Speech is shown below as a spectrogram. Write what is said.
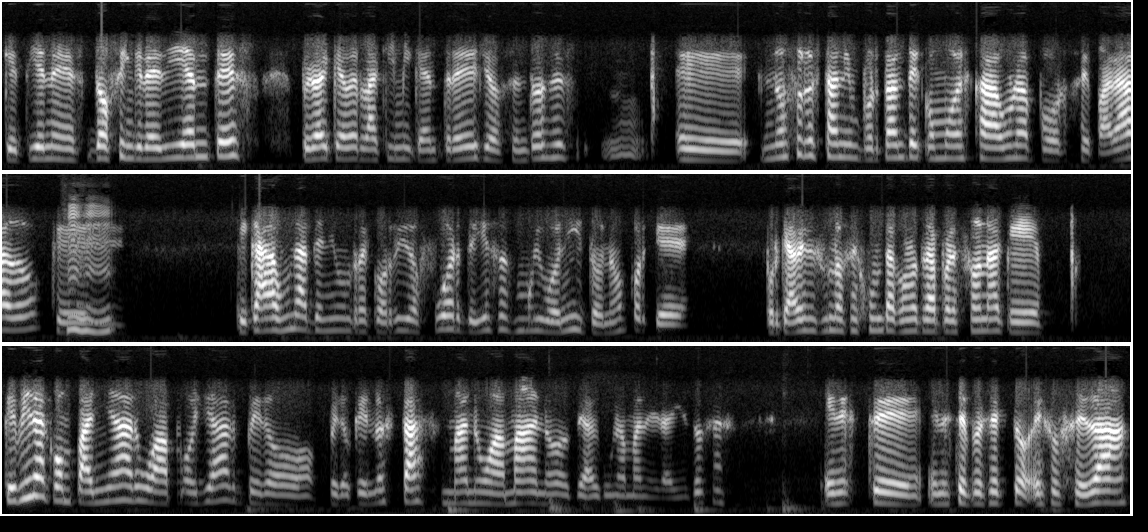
que tienes dos ingredientes, pero hay que ver la química entre ellos. Entonces, mm, eh, no solo es tan importante cómo es cada una por separado, que, que cada una ha tenido un recorrido fuerte y eso es muy bonito, ¿no? Porque porque a veces uno se junta con otra persona que, que viene a acompañar o a apoyar, pero, pero que no estás mano a mano de alguna manera. Y entonces en este, en este proyecto eso se da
